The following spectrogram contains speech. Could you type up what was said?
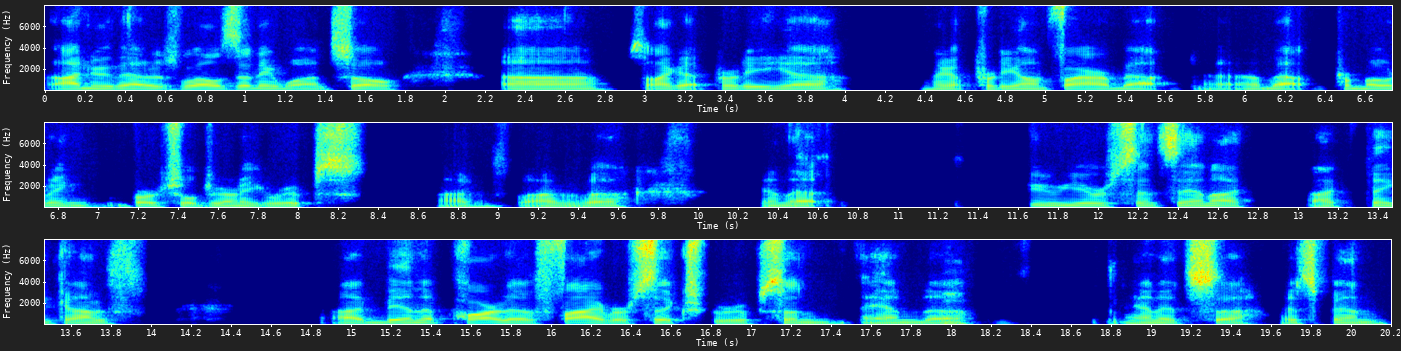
I knew that as well as anyone. So uh, so I got pretty uh, I got pretty on fire about uh, about promoting virtual journey groups. I've I've uh, in that few years since then, I I think I've I've been a part of five or six groups, and and uh, and it's uh, it's been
